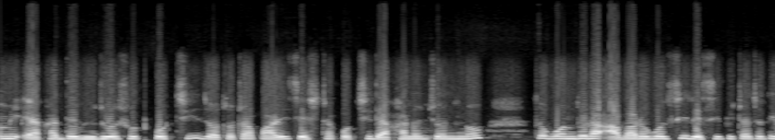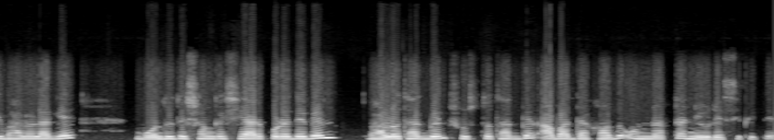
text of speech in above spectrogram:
আমি এক হাতে ভিডিও শ্যুট করছি, যতটা পারি চেষ্টা করছি দেখানোর জন্য। তো বন্ধুরা, আবারও বলছি রেসিপিটা যদি ভালো লাগে, বন্ধুদের সঙ্গে শেয়ার করে দেবেন। ভালো থাকবেন, সুস্থ থাকবেন। আবার দেখা হবে অন্য একটা নিউ রেসিপিতে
